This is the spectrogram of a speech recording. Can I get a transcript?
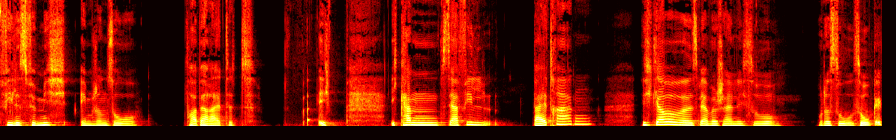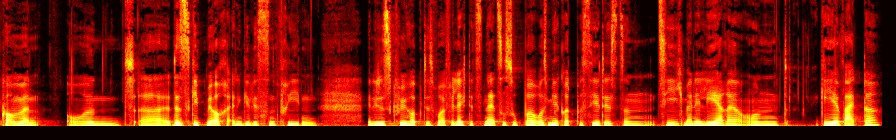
vieles für mich eben schon so vorbereitet. Ich, ich kann sehr viel beitragen. Ich glaube aber, es wäre wahrscheinlich so oder so, so gekommen. Und äh, das gibt mir auch einen gewissen Frieden. Wenn ich das Gefühl habe, das war vielleicht jetzt nicht so super, was mir gerade passiert ist, dann ziehe ich meine Lehre und gehe weiter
